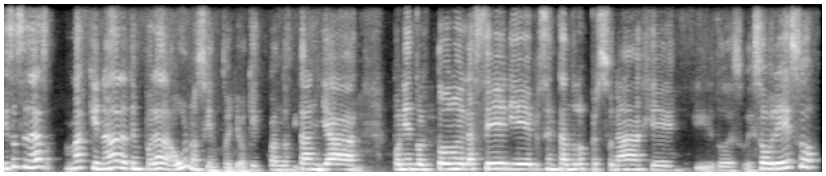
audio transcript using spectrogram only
Y eso se da más que nada a la temporada 1, siento yo, que es cuando están ya poniendo el tono de la serie, presentando los personajes y todo eso. Y sobre eso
